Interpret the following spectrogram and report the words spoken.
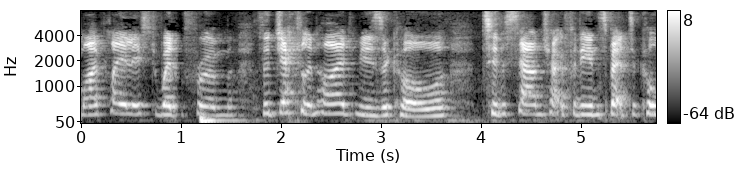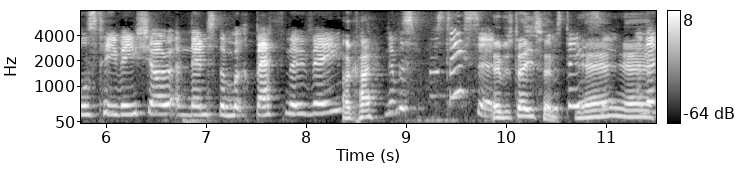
my playlist went from the Jekyll and Hyde musical to the soundtrack for the Inspector Calls TV show, and then to the Macbeth movie. Okay. And it was, it was decent. It was decent. It was decent. Yeah, yeah. And then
